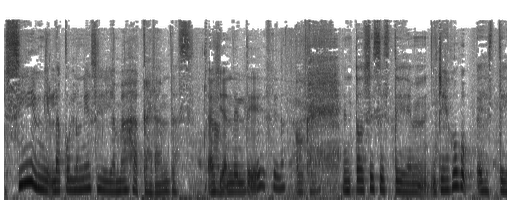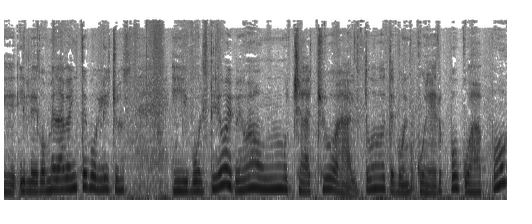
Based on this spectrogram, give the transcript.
Sí, mi- la colonia se llama Jacarandas, allá en el DF, ¿verdad? Ok. Entonces, este, llego, este, y le digo, me da 20 bolillos. Y volteo y veo a un muchacho alto, de buen cuerpo, guapo,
